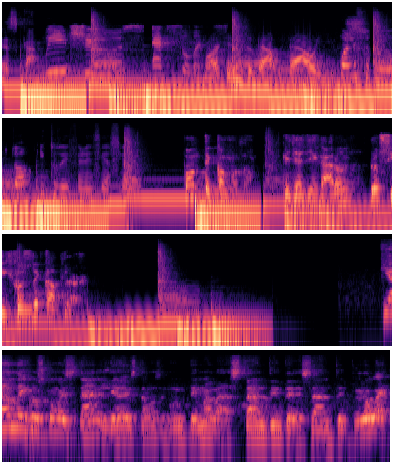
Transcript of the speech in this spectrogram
es cambio. We choose excellence. Marketing is about value. ¿Cuál es tu producto y tu diferenciación? Ponte cómodo, que ya llegaron los hijos de Cutler. ¿Qué onda hijos? ¿Cómo están? El día de hoy estamos en un tema bastante interesante, pero bueno,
